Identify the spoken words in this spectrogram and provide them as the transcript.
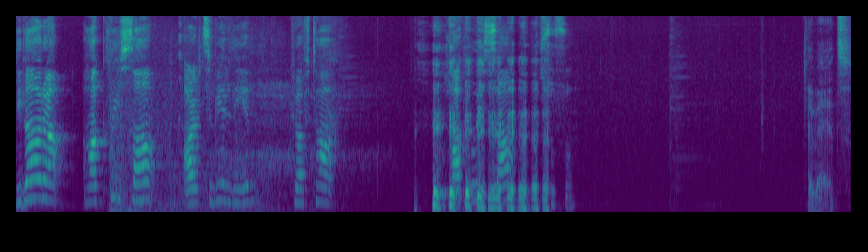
Dilara haklıysa artı bir deyin. Köfte haklıysa susun. Evet.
